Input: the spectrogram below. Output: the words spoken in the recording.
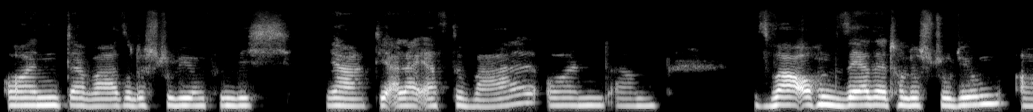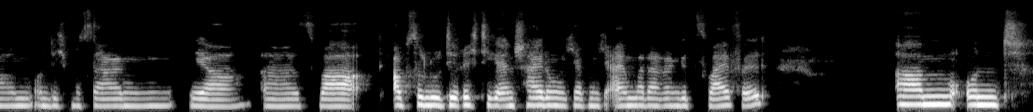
und da war so das Studium für mich ja die allererste Wahl. Und ähm, es war auch ein sehr, sehr tolles Studium. Ähm, und ich muss sagen, ja, äh, es war absolut die richtige Entscheidung. Ich habe nicht einmal daran gezweifelt. Ähm, und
